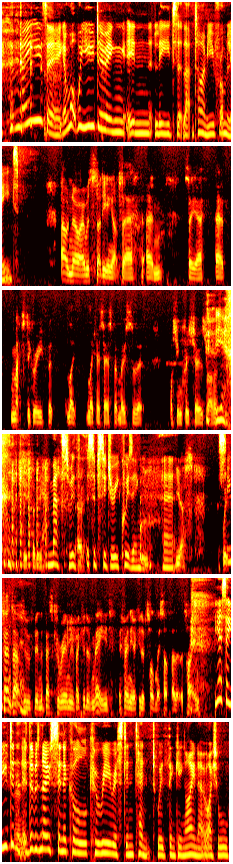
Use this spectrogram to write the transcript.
Amazing. and what were you doing in Leeds at that time? Are you from Leeds? oh no, I was studying up there. Um, so yeah, uh, maths degree, but like like I say, I spent most of it watching quiz shows rather than Yeah. Maths with subsidiary quizzing. Uh, Yes. Which turns out to have been the best career move I could have made, if only I could have told myself that at the time. yeah, so you didn't, there was no cynical careerist intent with thinking, I know, I shall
